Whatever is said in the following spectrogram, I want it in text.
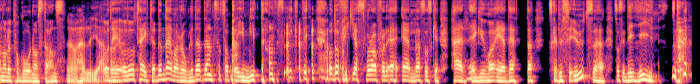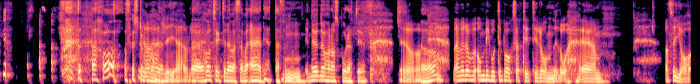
Han håller på att gå någonstans. Ja, herrejävlar. Och, det, och då tänkte jag, den där var rolig. Den, den stoppade jag in mitt ansikte. och då fick jag svar från E- Ella som skrev, herregud vad är detta? Ska du se ut så här? Så skrev, det är Gene. Jaha, förstod Ja, hon det. Hon tyckte det var så här, vad är detta för Mm. Nu, nu har de spårat ur. Ja. Ja. Nej, men om, om vi går tillbaka till, till Ronny då. Eh, alltså jag,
